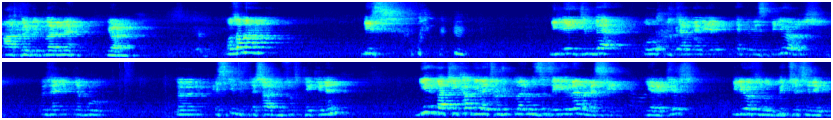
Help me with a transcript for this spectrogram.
artırdıklarını gördük. O zaman biz milli eğitimde olup bitenleri hepimiz biliyoruz. Özellikle bu e, eski müsteşar Yusuf Tekin'in bir dakika bile çocuklarımızı zehirlememesi gerekir. Biliyorsunuz bütçesinin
